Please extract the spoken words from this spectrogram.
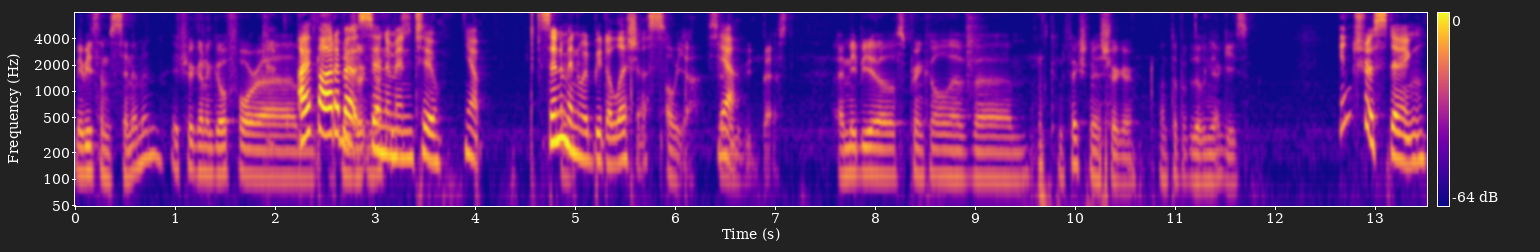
maybe some cinnamon if you're gonna go for. Um, I thought about cinnamon too. Yep. Cinnamon would be delicious. Oh yeah, cinnamon Yeah. would be best. And maybe a sprinkle of um, confectioner's sugar on top of the gnocchis. Interesting.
